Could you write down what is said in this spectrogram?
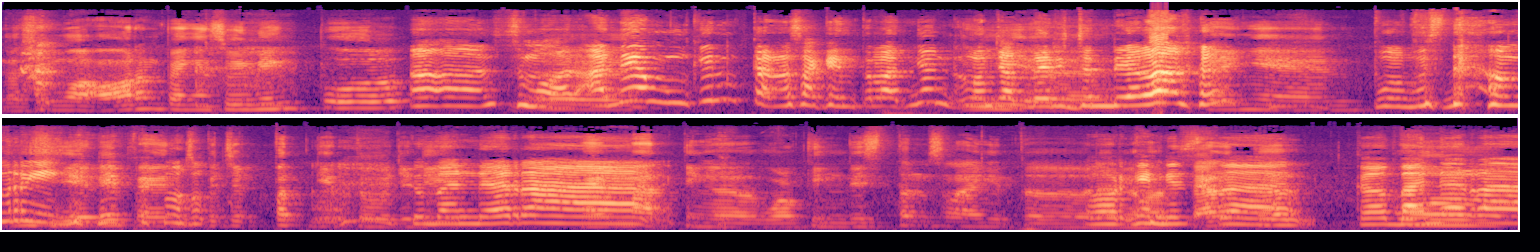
Nggak semua orang pengen swimming pool. Heeh, semua Iya. ada yang mungkin karena saking telatnya loncat Iya, dari jendela kan. Pengen. Pool bus damri Iya, dia gitu. pengen cepet-cepet gitu. Jadi Ke bandara. hemat tinggal walking distance lah gitu. Dari Walking hotel distance ke pool. bandara,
